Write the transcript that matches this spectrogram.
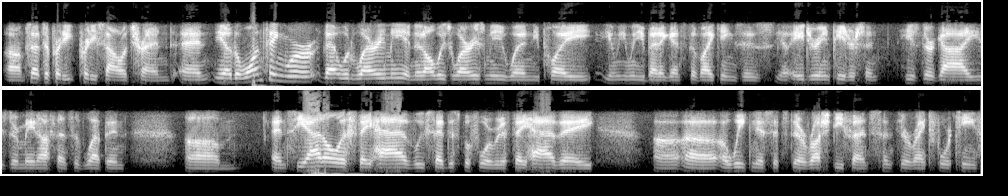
Um, so that's a pretty pretty solid trend. And you know, the one thing where that would worry me, and it always worries me when you play you know, when you bet against the Vikings, is you know Adrian Peterson. He's their guy. He's their main offensive weapon. Um, and Seattle, if they have, we've said this before, but if they have a uh, a weakness, it's their rush defense. Since they're ranked 14th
